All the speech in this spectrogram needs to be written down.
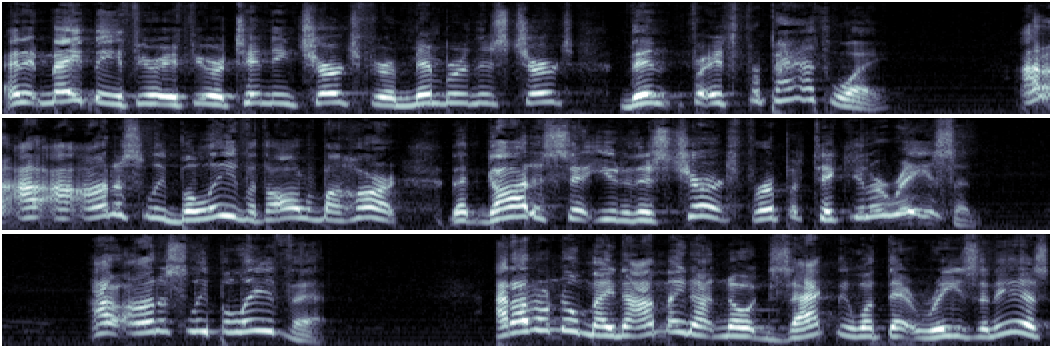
And it may be if you're if you're attending church, if you're a member in this church, then for, it's for pathway. I, I, I honestly believe with all of my heart that God has sent you to this church for a particular reason. I honestly believe that. And I don't know, may not, I may not know exactly what that reason is,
